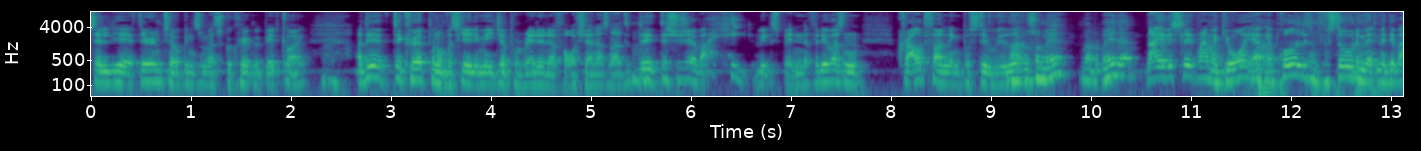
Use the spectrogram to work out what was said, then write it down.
sælge de her Ethereum tokens, som man skulle købe med Bitcoin. Mm. Og det, det kørte på nogle forskellige medier på Reddit og 4chan og sådan noget. Mm. Det, det synes jeg var helt vildt spændende, for det var sådan crowdfunding på steroider. Var du så med? Var du med i den? Nej, jeg vidste slet ikke, hvordan man gjorde. Jeg, jeg prøvede ligesom at forstå det, men, men det, var,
